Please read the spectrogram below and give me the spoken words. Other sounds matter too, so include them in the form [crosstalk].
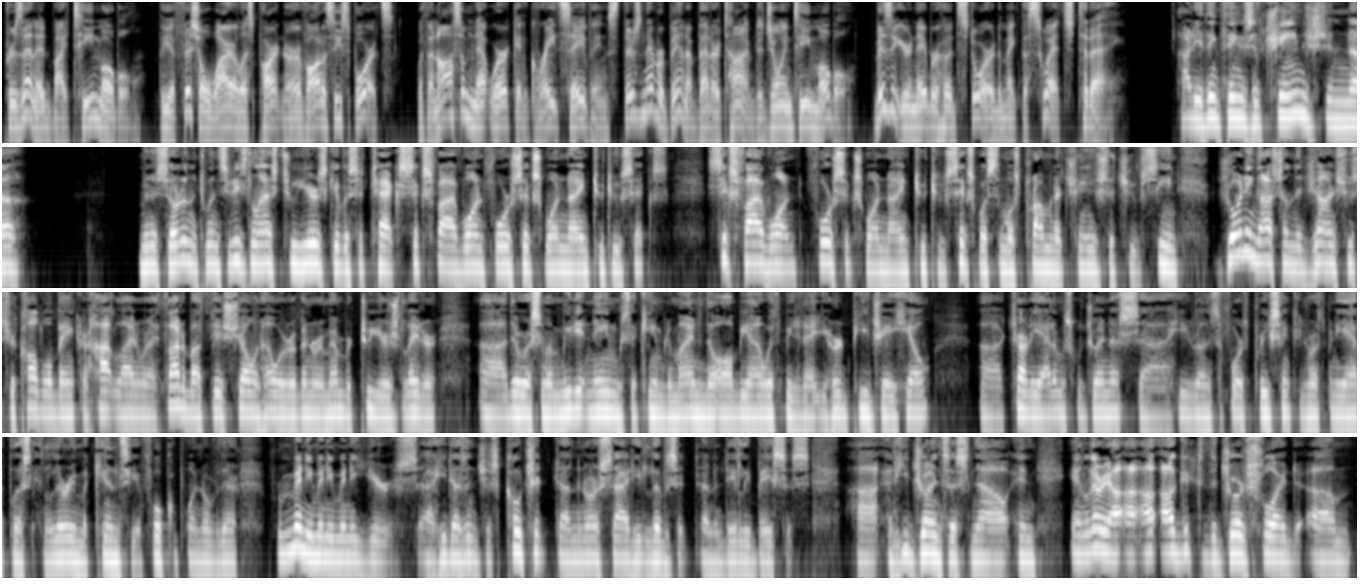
Presented by T Mobile, the official wireless partner of Audacy Sports. With an awesome network and great savings, there's never been a better time to join T Mobile. Visit your neighborhood store to make the switch today. How do you think things have changed in uh, Minnesota and the Twin Cities in the last two years? Give us a text 651 461 9226. 651 461 9226. What's the most prominent change that you've seen? Joining us on the John Schuster Coldwell Banker hotline, when I thought about this show and how we were going to remember two years later, uh, there were some immediate names that came to mind, and they'll all be on with me tonight. You heard PJ Hill. Uh, Charlie Adams will join us. Uh, he runs the fourth precinct in North Minneapolis, and Larry McKenzie, a focal point over there for many, many, many years. Uh, he doesn't just coach it on the north side; he lives it on a daily basis. Uh, and he joins us now. And and Larry, I'll, I'll get to the George Floyd um,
